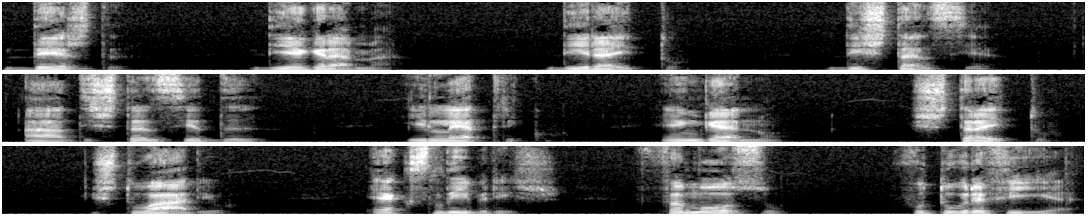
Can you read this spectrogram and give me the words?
desde, diagrama, direito, distância, à distância de, elétrico, engano, estreito, estuário, ex libris, famoso, fotografia,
